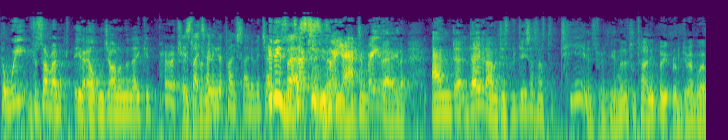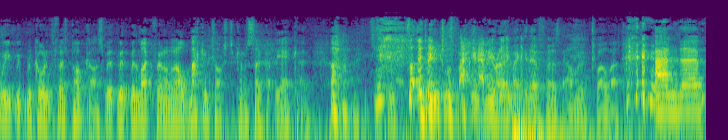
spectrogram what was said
And we, for some reason, you know, Elton John and the Naked Paratroopers. It's like I mean, telling the punchline of a joke it is first. exactly. It's like you had to be there, you know. And uh, Dave and I would just reduce ourselves to tears, really, in the little tiny boot room. Do you remember where we, we recorded the first podcast with, with, with a microphone on an old Macintosh to kind of soak up the echo? it's like the Beatles back in Abbey Road making their first album in 12 hours. And um,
